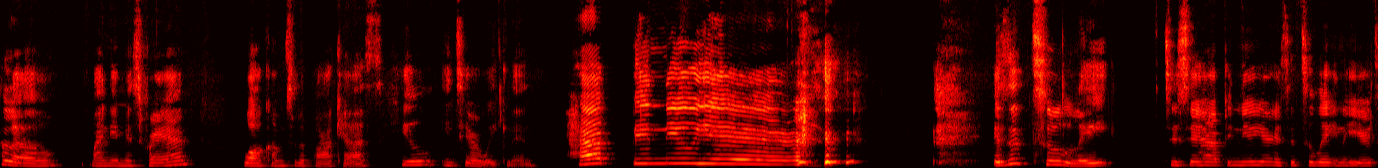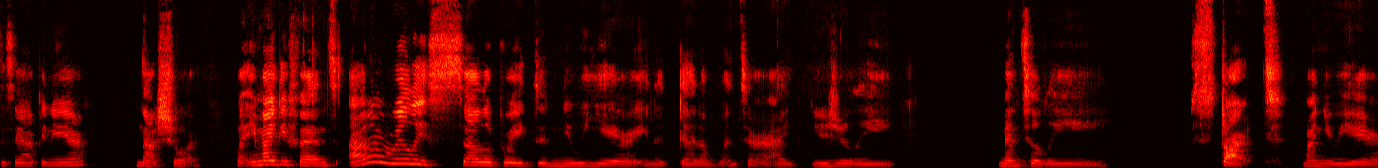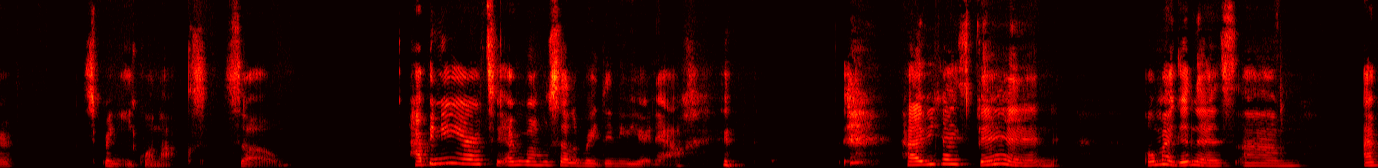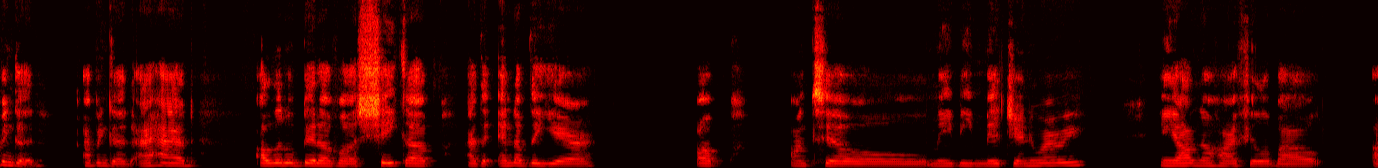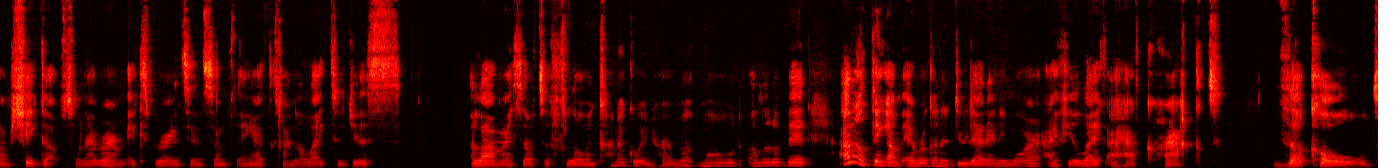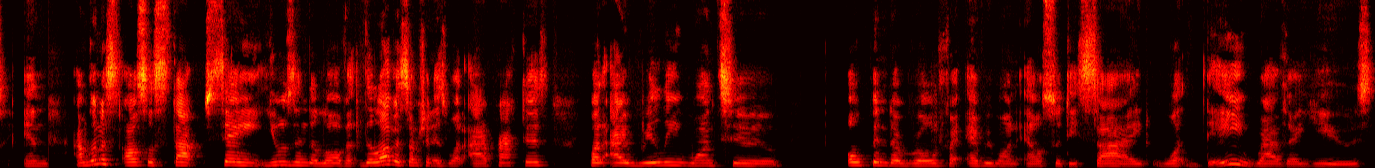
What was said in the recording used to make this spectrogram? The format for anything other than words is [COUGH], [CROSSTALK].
Hello, my name is Fran. Welcome to the podcast Heal into Your Awakening. Happy New Year! [LAUGHS] is it too late to say Happy New Year? Is it too late in the year to say Happy New Year? Not sure. But in my defense, I don't really celebrate the new year in the dead of winter. I usually mentally start my new year spring equinox. So, happy new year to everyone who celebrate the new year now. [LAUGHS] How have you guys been? Oh my goodness. Um I've been good. I've been good. I had a little bit of a shake up at the end of the year up until maybe mid January. And y'all know how I feel about um, shakeups. Whenever I'm experiencing something, I kind of like to just allow myself to flow and kind of go in hermit mode a little bit. I don't think I'm ever going to do that anymore. I feel like I have cracked the code. And I'm going to also stop saying using the law of the law of assumption is what I practice, but I really want to open the road for everyone else to decide what they rather use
